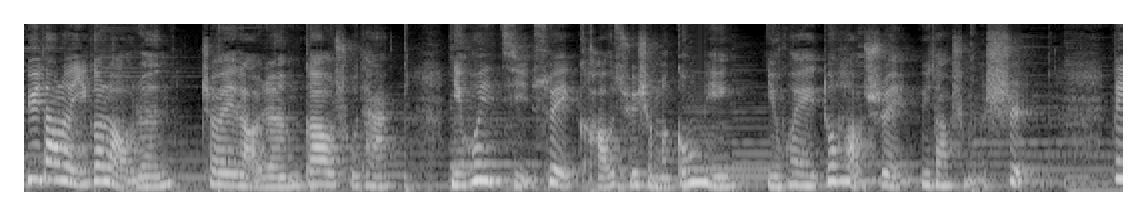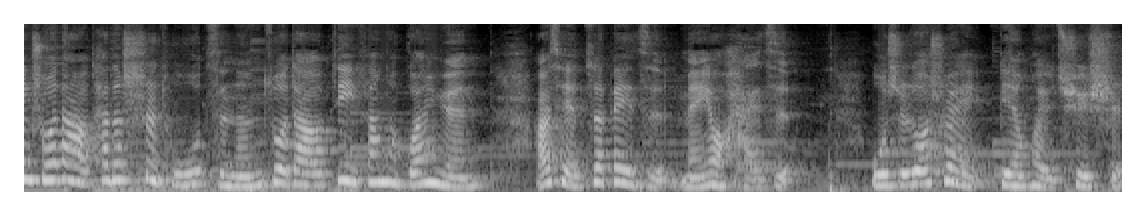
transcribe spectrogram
遇到了一个老人。这位老人告诉他：“你会几岁考取什么功名？你会多少岁遇到什么事？”并说到他的仕途只能做到地方的官员，而且这辈子没有孩子。五十多岁便会去世。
